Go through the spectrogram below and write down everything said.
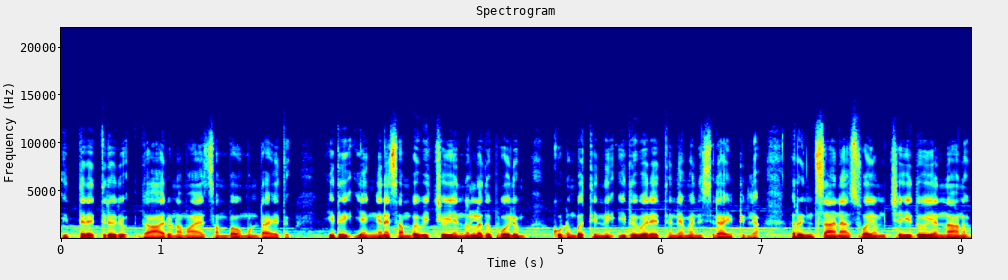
ഇത്തരത്തിലൊരു ദാരുണമായ സംഭവം ഉണ്ടായത് ഇത് എങ്ങനെ സംഭവിച്ചു എന്നുള്ളത് പോലും കുടുംബത്തിന് ഇതുവരെ തന്നെ മനസ്സിലായിട്ടില്ല. റിൻസാന സ്വയം ചെയ്തു എന്നാണ്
